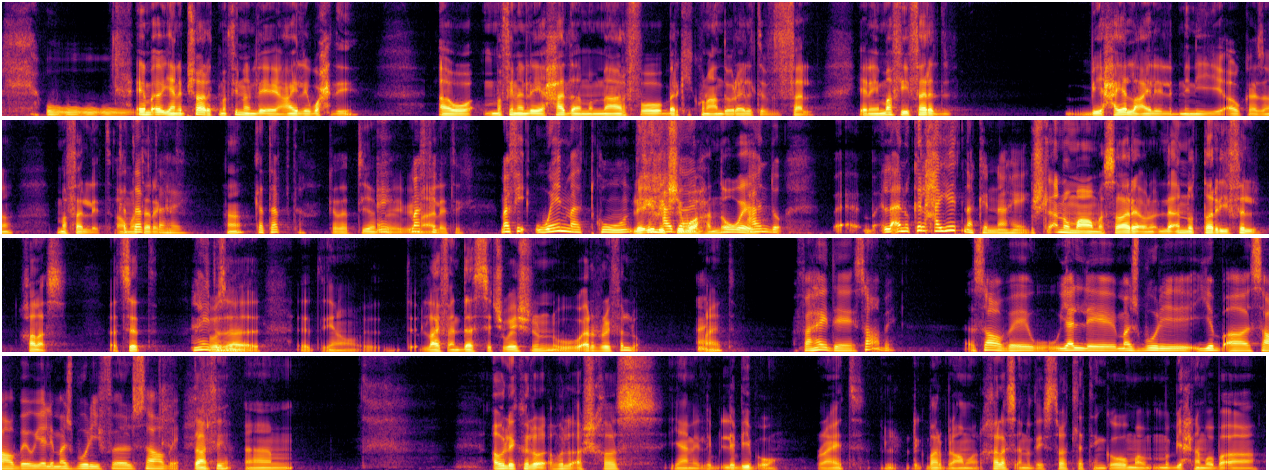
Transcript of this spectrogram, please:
و... يعني بشارت ما فينا نلاقي عائله وحدة أو ما فينا نلاقي حدا ما بنعرفه بركي يكون عنده relative فل. يعني ما في فرد بحيالله عائله لبنانيه أو كذا. ما فلت أو ما تركت. هي. ها؟ كتبتها. كتبتيها إيه، ب- ما في. بمقالاتك ما في وين ما تكون لاقي لك شي واحد no way عنده لأنه كل حياتنا كنا هيك. مش لأنه معه مصاري أو لأنه اضطر يفل. خلص. that's it it was a you know life and death situation وقرروا يفلوا. right? فهيدي صعبة. صعبة ويلي مجبور يبقى صعبة ويلي مجبور يفل صعبة. بتعرفي عم اولك هول الأشخاص يعني اللي بيبقوا right الكبار بالعمر. خلص إنه they start letting go. ما, بيحلموا بقى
